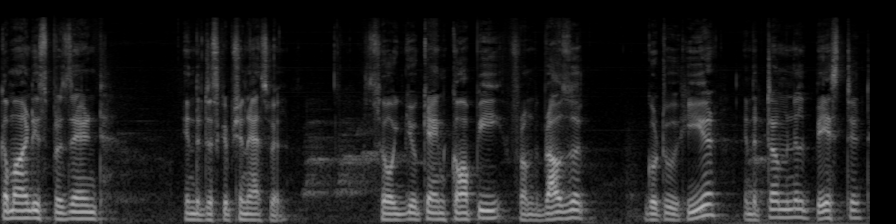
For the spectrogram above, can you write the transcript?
command is present in the description as well so you can copy from the browser go to here in the terminal paste it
